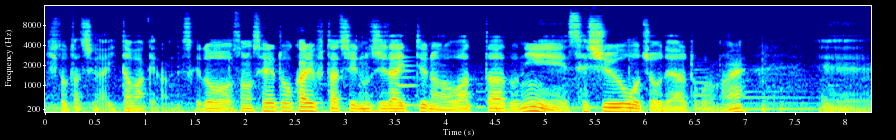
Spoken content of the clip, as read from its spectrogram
人たちがいたわけなんですけどその正統カリフたちの時代っていうのが終わった後に世襲王朝であるところのね、えー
